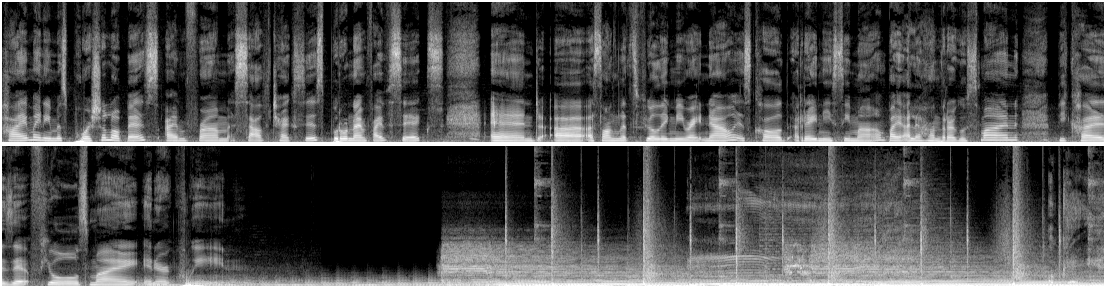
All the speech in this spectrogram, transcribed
Hi, my name is Portia Lopez. I'm from South Texas, Puro 956. And uh, a song that's fueling me right now is called Reinísima by Alejandra Guzman because it fuels my inner queen. Ok.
